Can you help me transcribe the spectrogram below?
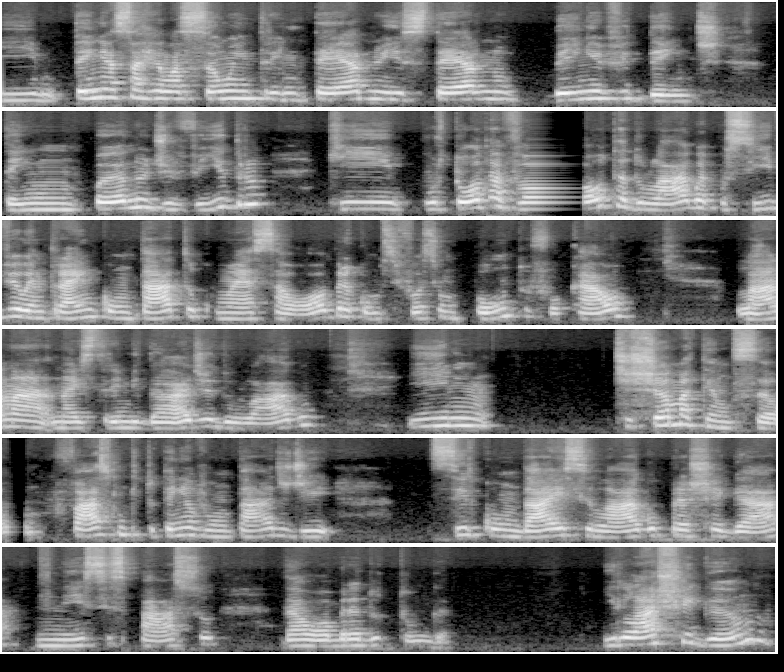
e tem essa relação entre interno e externo bem evidente. Tem um pano de vidro que por toda a volta do lago é possível entrar em contato com essa obra, como se fosse um ponto focal lá na, na extremidade do lago, e te chama atenção, faz com que tu tenha vontade de circundar esse lago para chegar nesse espaço da obra do Tunga. E lá chegando,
